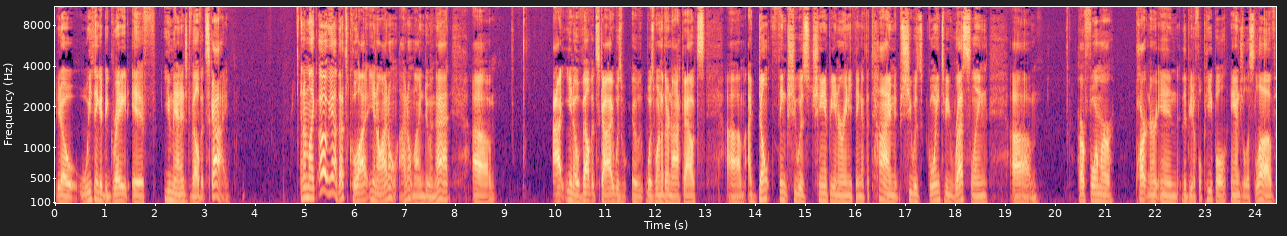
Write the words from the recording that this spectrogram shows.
you know, we think it'd be great if you managed Velvet Sky. And I'm like, oh yeah, that's cool. I you know I don't I don't mind doing that. Um, I you know Velvet Sky was was one of their knockouts. Um, I don't think she was champion or anything at the time. She was going to be wrestling. Um, her former partner in The Beautiful People, Angelus Love.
